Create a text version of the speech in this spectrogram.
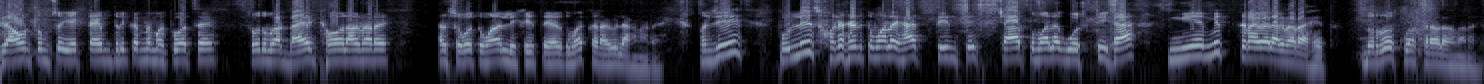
ग्राउंड तुमचं एक टाइम तरी करणं महत्त्वाचं आहे. सोबत तुम्हाला डाएट ठेवावं लागणार आहे. आणि सोबत तुम्हाला लेखी तयारी तुम्हाला करावी लागणार आहे. म्हणजे पोलीस होण्यासाठी तुम्हाला ह्या तीन ते चार तुम्हाला गोष्टी ह्या नियमित कराव्या लागणार आहेत. दररोज तुम्हाला कराव्या लागणार आहेत.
